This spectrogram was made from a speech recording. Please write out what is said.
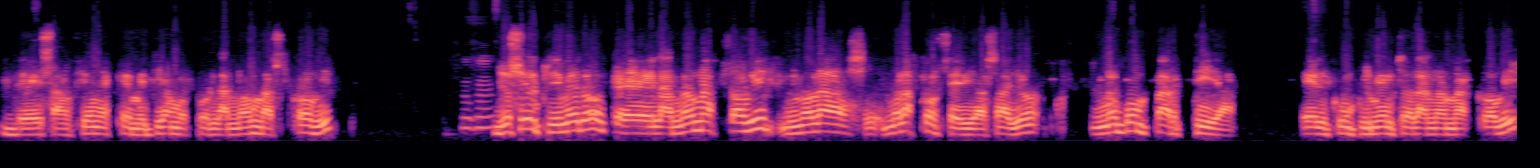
de sanciones que emitíamos por las normas COVID, uh -huh. yo soy el primero que las normas COVID no las, no las concedía, o sea, yo no compartía el cumplimiento de las normas COVID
